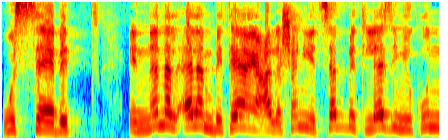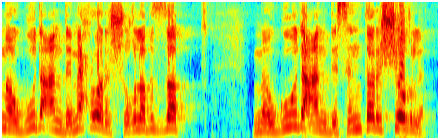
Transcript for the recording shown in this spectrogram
والثابت إن أنا القلم بتاعي علشان يتثبت لازم يكون موجود عند محور الشغلة بالظبط موجود عند سنتر الشغلة.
